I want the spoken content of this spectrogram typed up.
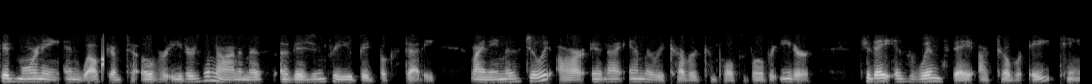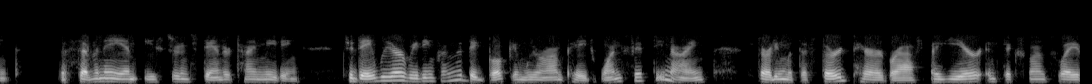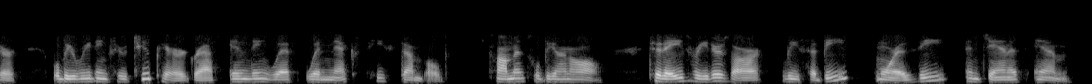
Good morning and welcome to Overeaters Anonymous, a Vision for You Big Book Study. My name is Julie R., and I am a recovered compulsive overeater. Today is Wednesday, October 18th, the 7 a.m. Eastern Standard Time meeting. Today we are reading from the Big Book, and we are on page 159, starting with the third paragraph, a year and six months later. We'll be reading through two paragraphs, ending with When Next He Stumbled. Comments will be on all. Today's readers are Lisa B., Maura Z., and Janice M.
